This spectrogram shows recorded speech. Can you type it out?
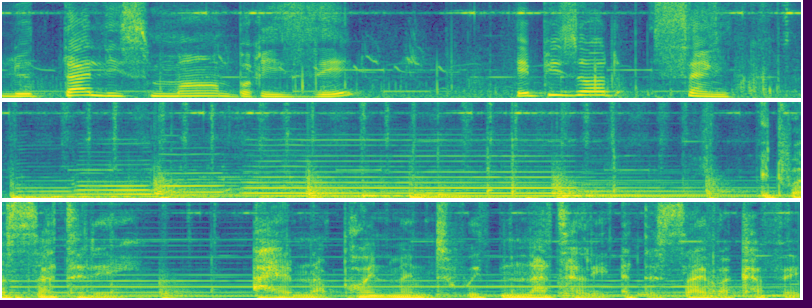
Le talisman brisé, épisode 5. It was Saturday. I had an appointment with Nathalie at the cyber cafe.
